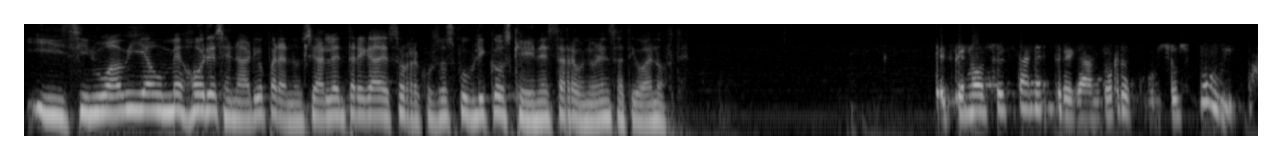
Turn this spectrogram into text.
y si no había un mejor escenario para anunciar la entrega de esos recursos públicos que en esta reunión en Sativa Norte? es que no se están entregando recursos públicos.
